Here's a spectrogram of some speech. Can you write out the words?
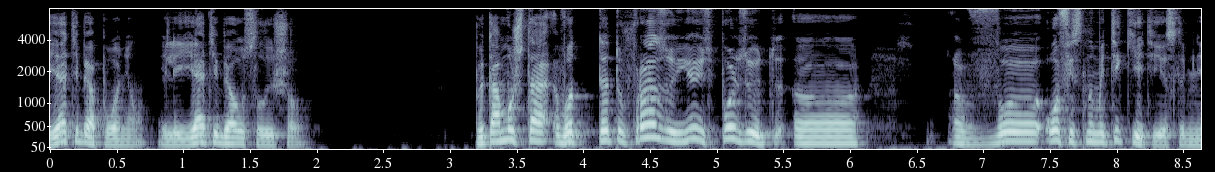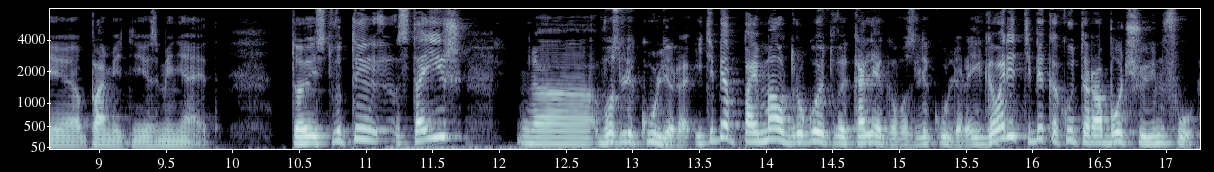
я тебя понял или я тебя услышал. Потому что вот эту фразу ее используют э, в офисном этикете, если мне память не изменяет. То есть вот ты стоишь возле кулера, и тебя поймал другой твой коллега возле кулера и говорит тебе какую-то рабочую инфу.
